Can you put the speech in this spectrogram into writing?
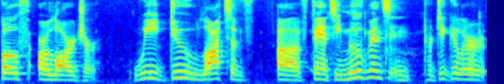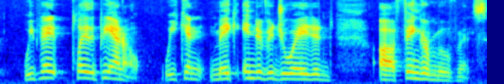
both are larger. We do lots of uh, fancy movements. In particular, we play, play the piano. We can make individuated uh, finger movements.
